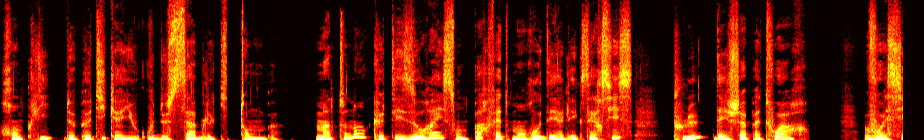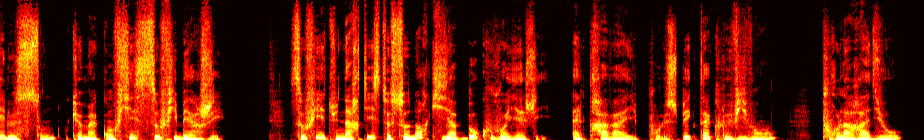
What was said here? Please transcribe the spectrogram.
remplie de petits cailloux ou de sable qui tombent. Maintenant que tes oreilles sont parfaitement rodées à l'exercice, plus d'échappatoire. Voici le son que m'a confié Sophie Berger. Sophie est une artiste sonore qui a beaucoup voyagé. Elle travaille pour le spectacle vivant, pour la radio,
